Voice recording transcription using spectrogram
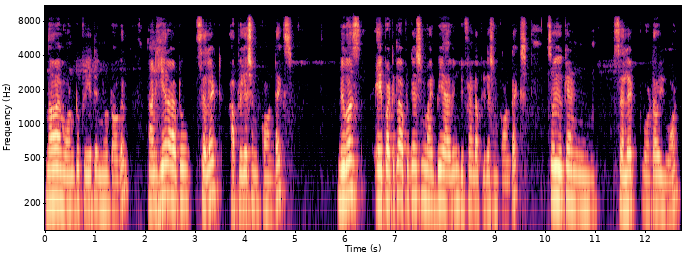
Now I want to create a new toggle and here I have to select application context because a particular application might be having different application context so you can select whatever you want.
